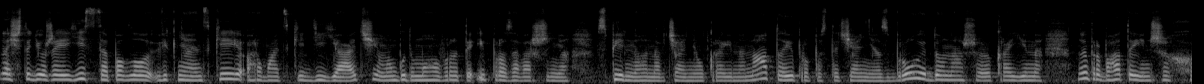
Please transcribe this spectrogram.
Значить, тоді вже є це Павло Вікнянський, громадський діяч. Ми будемо говорити і про завершення спільного навчання Україна НАТО, і про постачання зброї до нашої країни, ну і про багато інших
